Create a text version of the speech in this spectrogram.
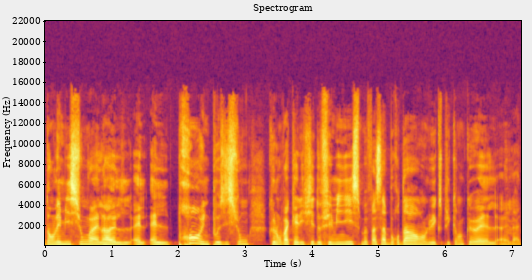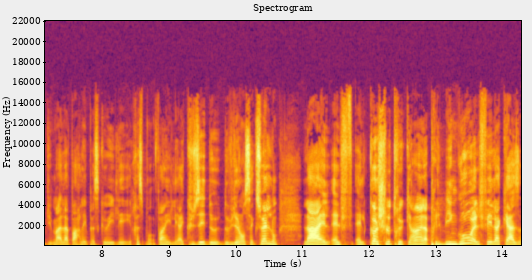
dans l'émission, elle, elle, elle- elle prend une position que l'on va qualifier de féminisme face à Bourdin en lui expliquant qu'elle elle a du mal à parler parce qu'il est, respon- enfin, il est accusé de, de violence sexuelle. Donc là, elle, elle, elle coche le truc. hein. Elle a pris le bingo, elle fait la case.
